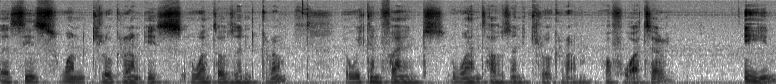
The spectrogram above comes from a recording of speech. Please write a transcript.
uh, since 1 kilogram is 1000 gram we can find 1000 kilogram of water in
